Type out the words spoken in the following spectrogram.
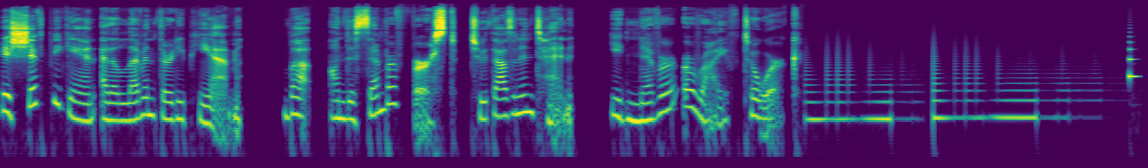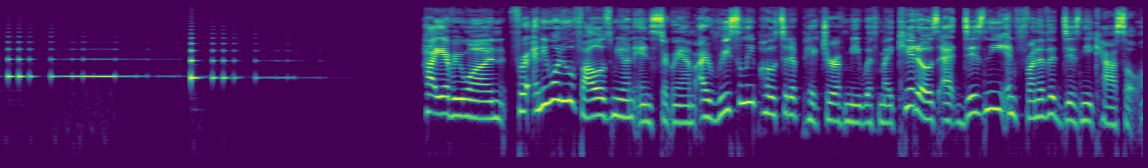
His shift began at 11:30 p.m., but on December 1st, 2010, he'd never arrive to work. Hi, everyone. For anyone who follows me on Instagram, I recently posted a picture of me with my kiddos at Disney in front of the Disney castle.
